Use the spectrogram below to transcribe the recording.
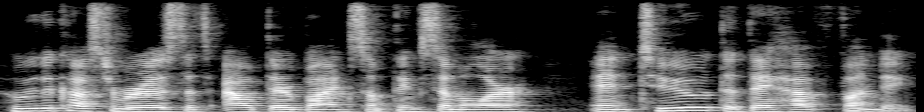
who the customer is that's out there buying something similar, and two, that they have funding.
